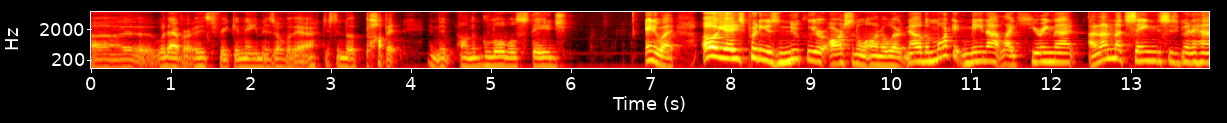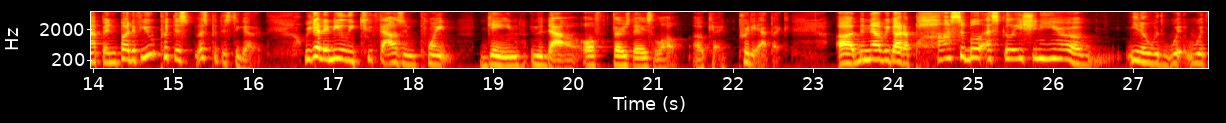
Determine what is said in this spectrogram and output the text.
uh, whatever his freaking name is over there, just another puppet in the on the global stage. Anyway, oh yeah, he's putting his nuclear arsenal on alert. Now the market may not like hearing that, and I'm not saying this is going to happen, but if you put this, let's put this together. We got a nearly 2,000 point gain in the Dow off Thursday's low. Okay, pretty epic. Uh, then now we got a possible escalation here of, you know, with, with, with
